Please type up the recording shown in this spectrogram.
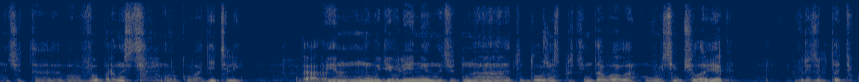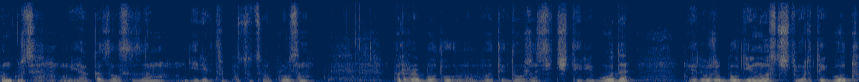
значит, э, выборность руководителей. Да, да, И на удивление, значит, на эту должность претендовало 8 человек. В результате конкурса я оказался зам директора по соцвопросам. Проработал в этой должности 4 года. Это уже был 94 год.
